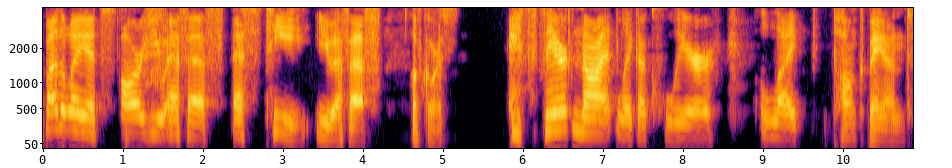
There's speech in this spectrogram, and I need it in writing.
By the way, it's R U F F S T U F F. Of course. If they're not like a queer, like punk band,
